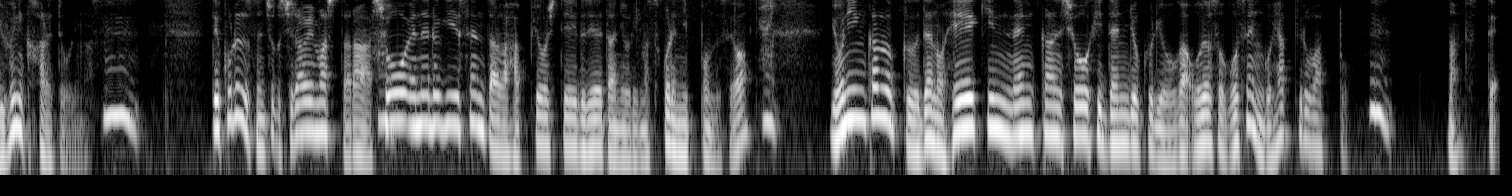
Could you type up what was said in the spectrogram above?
うふうに書かれております。うん。でこれですねちょっと調べましたら、省エネルギーセンターが発表しているデータによります。これ日本ですよ、はい、4人家族での平均年間消費電力量がおよそ5500キロワットなんですって、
